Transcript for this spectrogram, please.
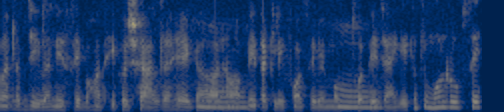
मतलब जीवन इससे बहुत ही खुशहाल रहेगा और हम हम्म। अपनी तकलीफों से भी मुक्त होते हम्म। जाएँगे क्योंकि मूल रूप से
